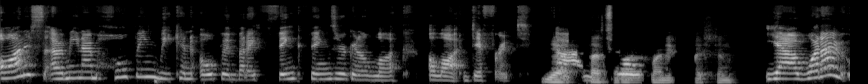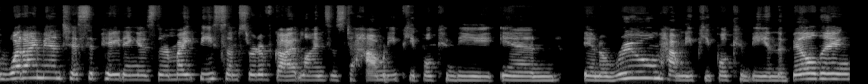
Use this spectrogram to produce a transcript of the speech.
honest, I mean, I'm hoping we can open, but I think things are going to look a lot different. Yeah, um, that's so, my next question. Yeah, what I'm what I'm anticipating is there might be some sort of guidelines as to how many people can be in in a room, how many people can be in the building.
